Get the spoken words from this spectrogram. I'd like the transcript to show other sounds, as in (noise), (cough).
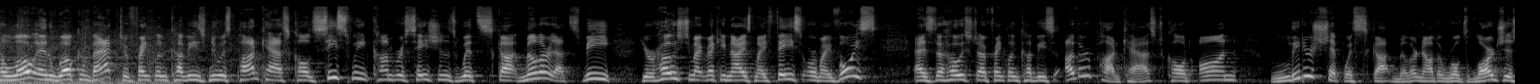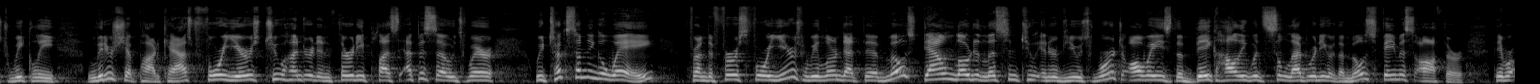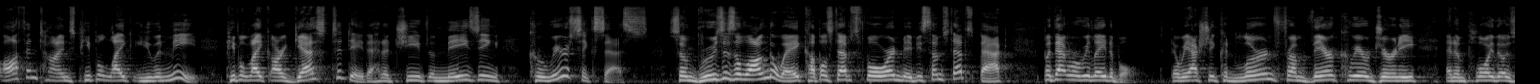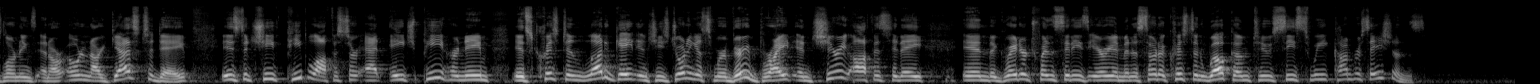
Hello and welcome back to Franklin Covey's newest podcast called C Suite Conversations with Scott Miller. That's me, your host. You might recognize my face or my voice as the host of Franklin Covey's other podcast called On Leadership with Scott Miller, now the world's largest weekly leadership podcast. Four years, 230 plus episodes where we took something away from the first four years where we learned that the most downloaded, listened to interviews weren't always the big Hollywood celebrity or the most famous author. They were oftentimes people like you and me, people like our guest today that had achieved amazing career success. Some bruises along the way, a couple steps forward, maybe some steps back, but that were relatable that we actually could learn from their career journey and employ those learnings in our own. And our guest today is the Chief People Officer at HP. Her name is Kristen Ludgate, and she's joining us from her very bright and cheery office today in the greater Twin Cities area, Minnesota. Kristen, welcome to C Suite Conversations.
